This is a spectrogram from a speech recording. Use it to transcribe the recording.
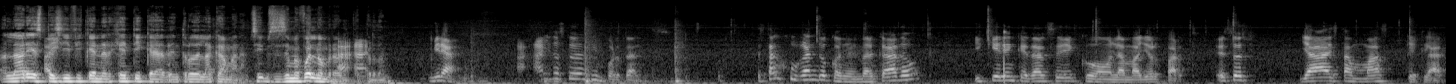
al, área específica energética dentro de la Cámara. Sí, se me fue el nombre ahorita, ah, ah, perdón. Mira, hay dos cosas importantes. Están jugando con el mercado y quieren quedarse con la mayor parte. Esto ya está más que claro.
